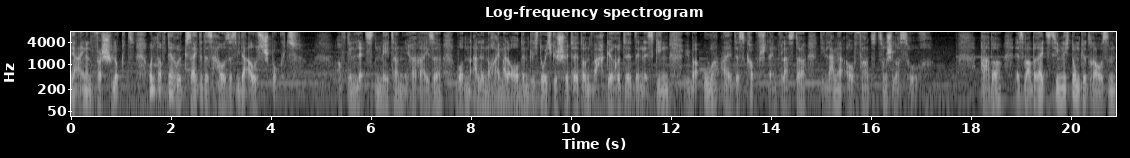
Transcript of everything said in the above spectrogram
der einen verschluckt und auf der Rückseite des Hauses wieder ausspuckt. Auf den letzten Metern ihrer Reise wurden alle noch einmal ordentlich durchgeschüttelt und wachgerüttelt, denn es ging über uraltes Kopfsteinpflaster die lange Auffahrt zum Schloss hoch. Aber es war bereits ziemlich dunkel draußen,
